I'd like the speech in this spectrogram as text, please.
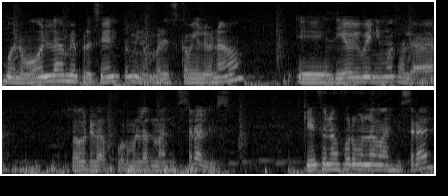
Bueno, hola, me presento, mi nombre es Camilo Henao. Eh, el día de hoy venimos a hablar sobre las fórmulas magistrales. ¿Qué es una fórmula magistral?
